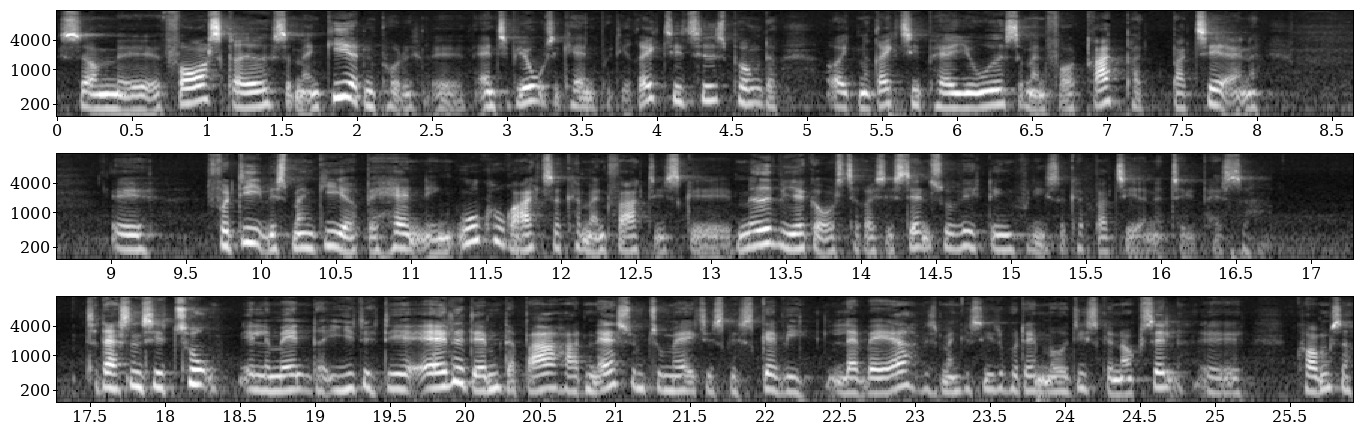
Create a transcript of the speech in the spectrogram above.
som øh, foreskrevet, så man giver den på øh, antibiotikaen på de rigtige tidspunkter og i den rigtige periode, så man får dræbt bakterierne. Øh, fordi hvis man giver behandlingen ukorrekt, så kan man faktisk øh, medvirke også til resistensudviklingen, fordi så kan bakterierne tilpasse sig. Så der er sådan set to elementer i det. Det er alle dem, der bare har den asymptomatiske, skal vi lade være, hvis man kan sige det på den måde. De skal nok selv øh, komme sig.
